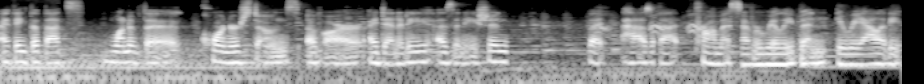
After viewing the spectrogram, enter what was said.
I think that that's one of the cornerstones of our identity as a nation. But has that promise ever really been the reality?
